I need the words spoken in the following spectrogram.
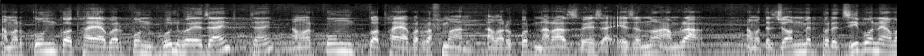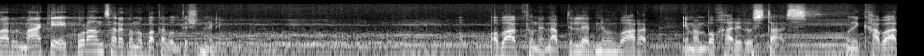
আমার কোন কথায় আবার কোন ভুল হয়ে যায়? যায়। আমার কোন কথায় আবার রহমান আমার উপর নারাজ হয়ে যায়? এজন্য আমরা আমাদের জন্মের পরে জীবনে আমার মাকে কোরআন ছাড়া কোনো কথা বলতে শুনিনি। অবাক হলেন আবদুল্লাহ ইবনে মুবারক ইমাম বুখারীর উস্তাজ উনি খাবার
